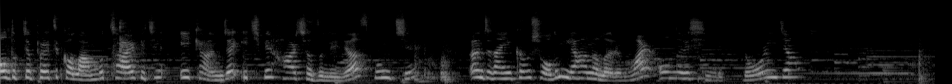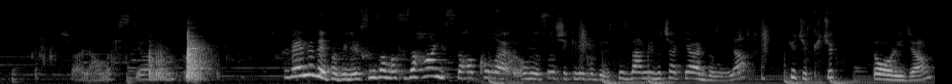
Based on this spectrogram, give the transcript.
Oldukça pratik olan bu tarif için ilk önce iç bir harç hazırlayacağız. Bunun için önceden yıkamış olduğum lahanalarım var. Onları şimdi doğrayacağım. Şöyle almak istiyorum. Rende de yapabilirsiniz ama size hangisi daha kolay oluyorsa o şekilde yapabilirsiniz. Ben bir bıçak yardımıyla küçük küçük doğrayacağım.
